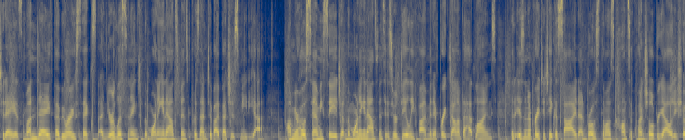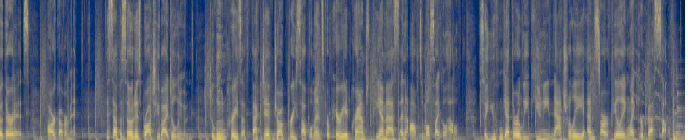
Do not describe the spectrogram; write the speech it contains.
Today is Monday, February 6th, and you're listening to the morning announcements presented by Betches Media. I'm your host, Sami Sage, and the morning announcements is your daily five minute breakdown of the headlines that isn't afraid to take a side and roast the most consequential reality show there is our government. This episode is brought to you by Delune. Delune creates effective drug free supplements for period cramps, PMS, and optimal cycle health, so you can get the relief you need naturally and start feeling like your best self.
